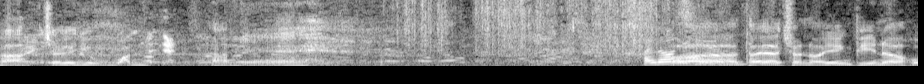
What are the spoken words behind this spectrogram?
啊，最緊要穩。啱嘅。睇多次好啦，睇下巡邏影片啊，好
